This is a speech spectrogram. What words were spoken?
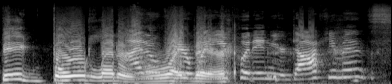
big bold letters I don't right care there? what you put in your documents,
